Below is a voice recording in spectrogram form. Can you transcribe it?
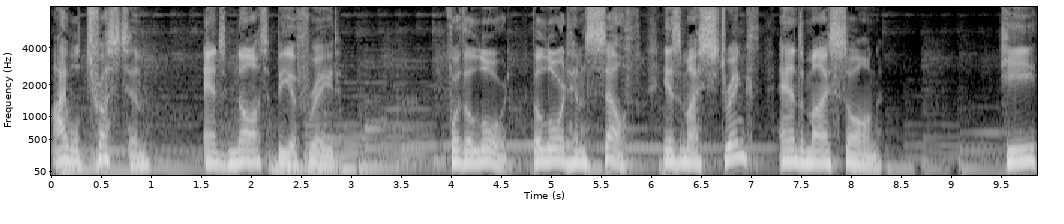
I will trust him and not be afraid. For the Lord, the Lord Himself, is my strength and my song. He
